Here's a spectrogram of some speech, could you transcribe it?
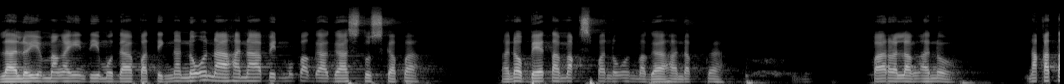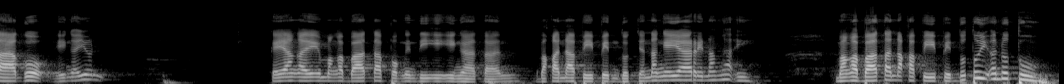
Lalo yung mga hindi mo dapat tingnan. Noon, nahanapin mo pa, gagastos ka pa. Ano, Betamax pa noon, maghahanap ka. Para lang ano, nakatago. Eh ngayon, kaya nga yung mga bata, pag hindi iingatan, baka napipindot yan. Nangyayari na nga eh. Mga bata nakapipindot, Uy, ano to?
